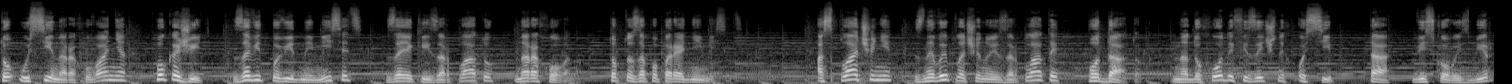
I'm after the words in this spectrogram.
то усі нарахування покажіть за відповідний місяць, за який зарплату нараховано, тобто за попередній місяць. А сплачені з невиплаченої зарплати податок на доходи фізичних осіб та військовий збір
